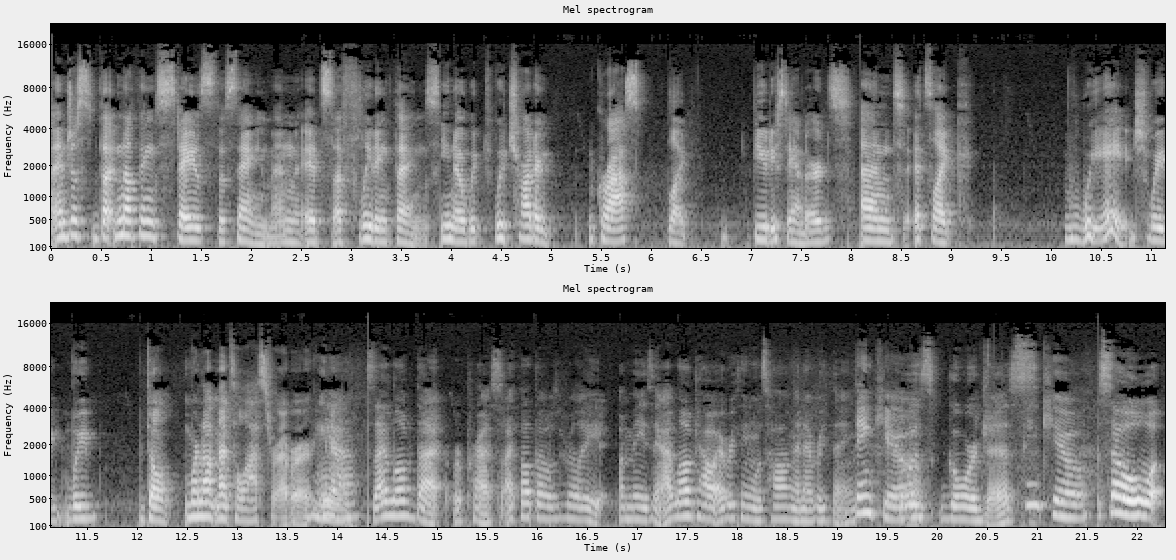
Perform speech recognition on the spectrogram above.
And just that nothing stays the same and it's a fleeting things. You know, we we try to grasp like beauty standards and it's like we age. We we don't we're not meant to last forever, you know. 'Cause I loved that repress. I thought that was really amazing. I loved how everything was hung and everything. Thank you. It was gorgeous. Thank you. So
